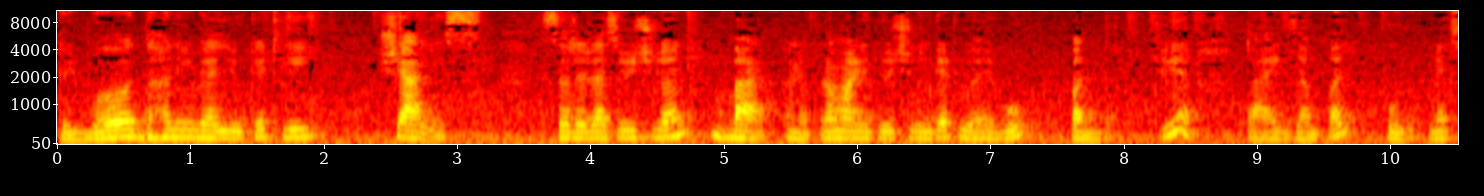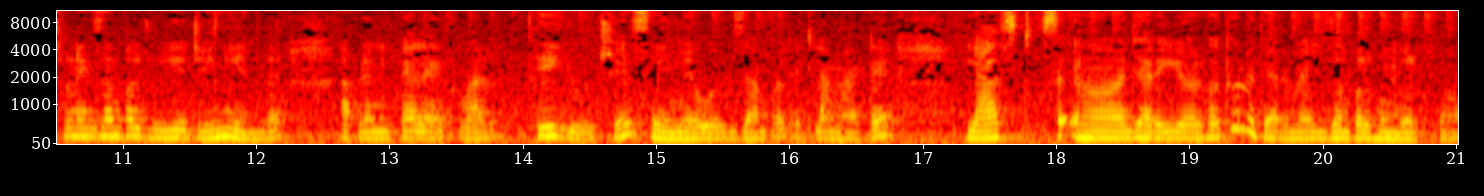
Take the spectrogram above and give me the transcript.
તો એ બધાની વેલ્યુ કેટલી? ચાલીસ. સરેરાશ વિચલન બાર અને પ્રમાણિત વિચલન કેટલું આવ્યું? પંદર. ક્લિયર તો આ એક્ઝામ્પલ પૂરું. નેક્સ્ટ પણ એક્ઝામ્પલ જોઈએ, જેની અંદર આપણાની પહેલાં એકવાર થઈ ગયું છે. સેમ એવું એક્ઝામ્પલ એટલા માટે લાસ્ટ જ્યારે યર હતું ને, ત્યારે મેં એક્ઝામ્પલ હોમવર્કમાં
